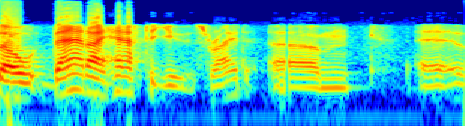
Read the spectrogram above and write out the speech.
so that I have to use, right? Um, uh,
